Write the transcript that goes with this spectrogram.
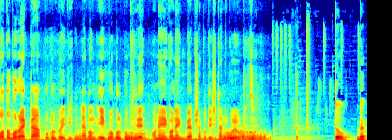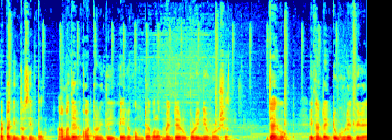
কত বড় একটা প্রকল্প এটি এবং এই প্রকল্প ঘিরে অনেক অনেক ব্যবসা প্রতিষ্ঠান গড়ে উঠেছে। তো ব্যাপারটা কিন্তু সিম্পল আমাদের অর্থনীতি এইরকম ডেভেলপমেন্টের উপরই নির্ভরশীল। যাই হোক এখানটা একটু ঘুরে ফিরে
